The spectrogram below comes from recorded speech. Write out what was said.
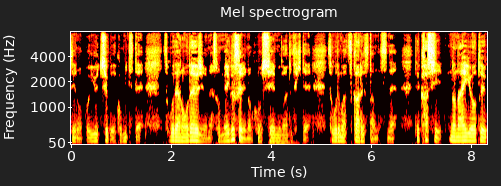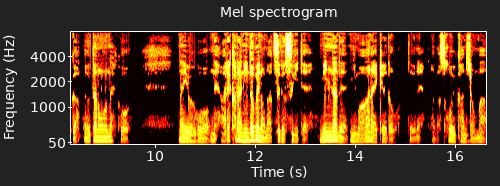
ていうのをこう YouTube でこう見てて、そこであの小田裕二のね、その目薬のこう CM が出てきて、そこでまあ使われてたんですね。で、歌詞の内容というか、歌のね、こう、内容をね、あれから二度目の夏が過ぎて、みんなでにも会わないけれど、というね、なんかそういう感じの、まあ、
